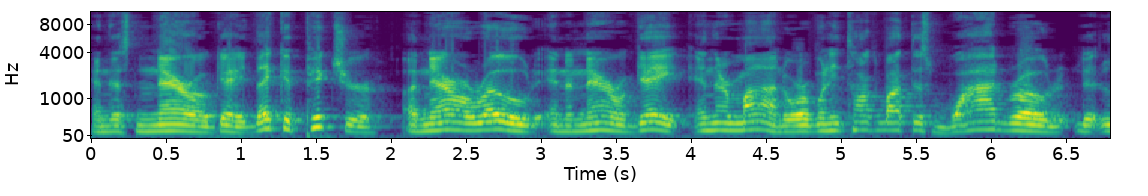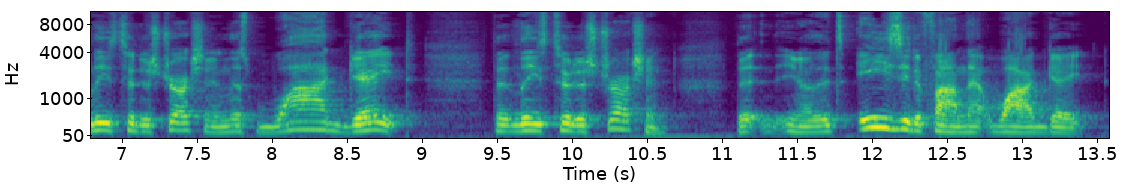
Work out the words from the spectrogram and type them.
and this narrow gate, they could picture a narrow road and a narrow gate in their mind. Or when he talked about this wide road that leads to destruction and this wide gate that leads to destruction, that you know it's easy to find that wide gate.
